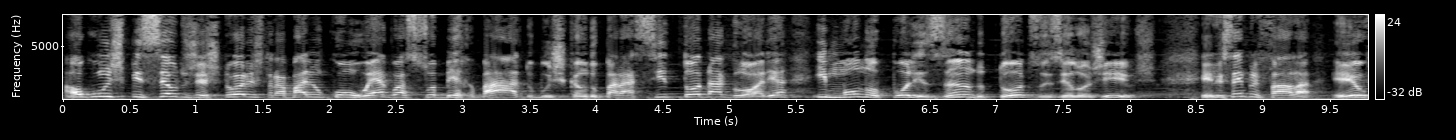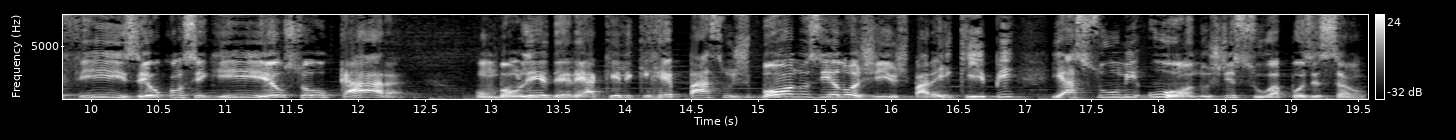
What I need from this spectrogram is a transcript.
Alguns pseudo-gestores trabalham com o ego assoberbado, buscando para si toda a glória e monopolizando todos os elogios. Ele sempre fala: eu fiz, eu consegui, eu sou o cara. Um bom líder é aquele que repassa os bônus e elogios para a equipe e assume o ônus de sua posição.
